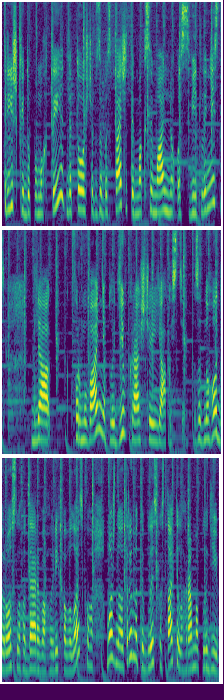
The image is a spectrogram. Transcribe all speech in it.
трішки допомогти для того, щоб забезпечити максимальну освітленість для формування плодів кращої якості. З одного дорослого дерева горіха волоського можна отримати близько 100 кг плодів.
